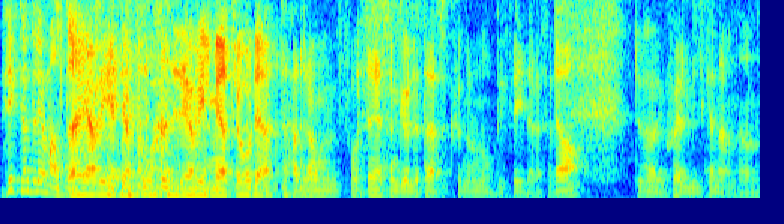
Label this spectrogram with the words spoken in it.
Fick du inte det Malte? Nej, jag vet. Jag får aldrig det jag vill. Men jag tror det att hade de fått det SM-guldet där så kunde de nog byggt vidare. För Ja. Du hör ju själv vilka namn han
